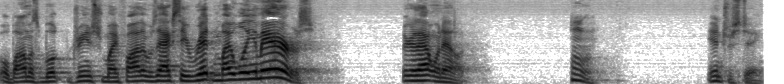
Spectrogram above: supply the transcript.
Obama's book, Dreams from My Father, was actually written by William Ayers. Figure that one out. Hmm. Interesting.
